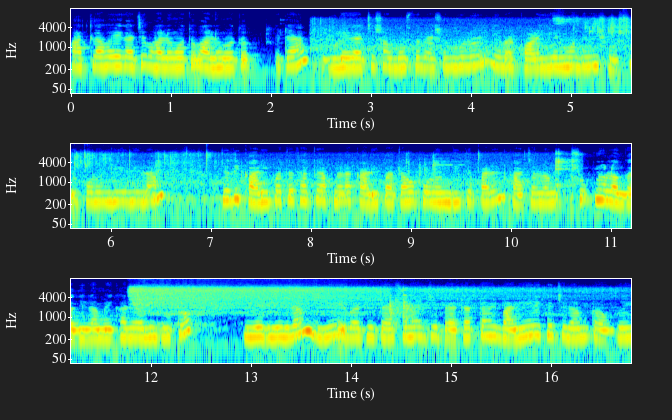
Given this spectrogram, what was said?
পাতলা হয়ে গেছে, ভালো মতো ভালো মতো এটা গুলে গেছে সমস্ত বেসনগুলো। এবার কড়াইয়ের মধ্যে আমি সর্ষে ফোড়ন দিয়ে দিলাম। যদি কারি পাতা থাকে, আপনারা কারি পাতাও ফোড়ন দিতে পারেন। কাঁচা লঙ্কা শুকনো লঙ্কা দিলাম। এখানে আমি দুটো দিয়ে দিয়ে দিলাম দিয়ে এবার যে বেসনের যে ব্যাটারটা আমি বানিয়ে রেখেছিলাম, টক দই,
